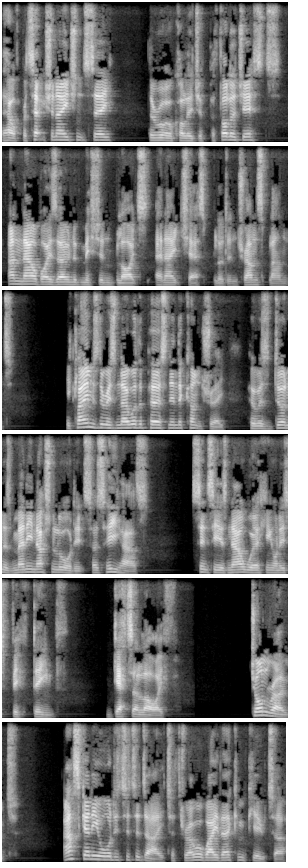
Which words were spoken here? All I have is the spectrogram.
the Health Protection Agency, the Royal College of Pathologists, and now by his own admission blights NHS blood and transplant. He claims there is no other person in the country who has done as many national audits as he has, since he is now working on his 15th. Get a life. John wrote, Ask any auditor today to throw away their computer,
